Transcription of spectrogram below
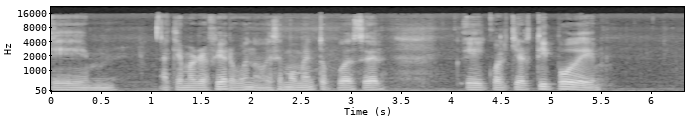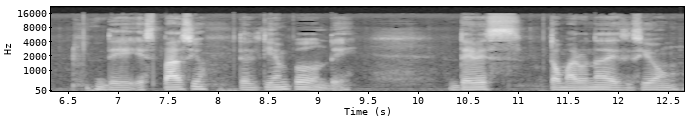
Em, ¿A qué me refiero? Bueno, ese momento puede ser eh, cualquier tipo de, de espacio del tiempo donde debes tomar una decisión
